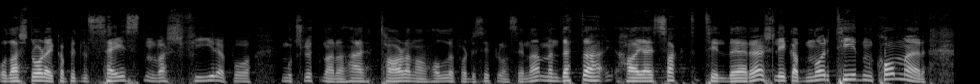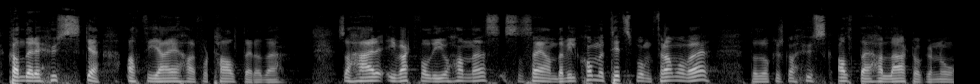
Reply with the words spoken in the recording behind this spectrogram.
Og Der står det i kapittel 16, vers 4, på, mot slutten av denne talen han holder for disiplene sine. Men dette har jeg sagt til dere, slik at når tiden kommer, kan dere huske at jeg har fortalt dere det. Så her, i hvert fall i Johannes, så sier han det vil komme et tidspunkt framover da dere skal huske alt jeg har lært dere nå.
